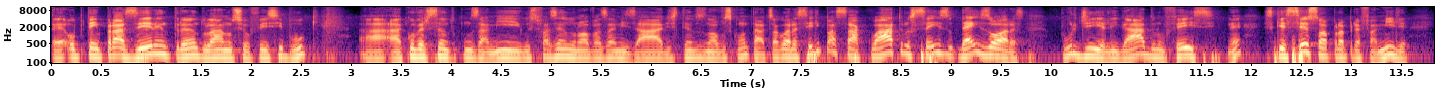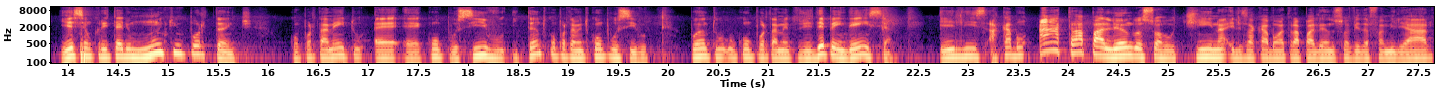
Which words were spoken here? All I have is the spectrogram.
é, obtém prazer entrando lá no seu Facebook, a, a, conversando com os amigos, fazendo novas amizades, tendo novos contatos. Agora, se ele passar 4, 6, 10 horas por dia ligado no Face, né, esquecer sua própria família, e esse é um critério muito importante. Comportamento é, é compulsivo, e tanto o comportamento compulsivo quanto o comportamento de dependência, eles acabam atrapalhando a sua rotina, eles acabam atrapalhando a sua vida familiar,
